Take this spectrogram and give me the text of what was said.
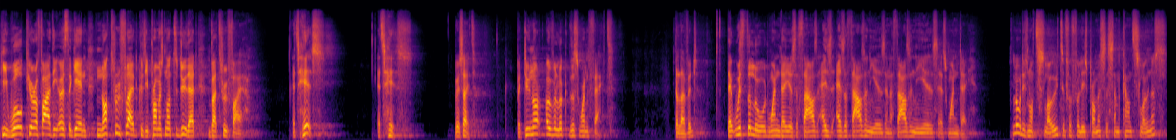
He will purify the earth again, not through flood, because he promised not to do that, but through fire. It's his. It's his. Verse 8. But do not overlook this one fact, beloved, that with the Lord one day is a thousand, as, as a thousand years, and a thousand years as one day. The Lord is not slow to fulfill his promise, promises, some count slowness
